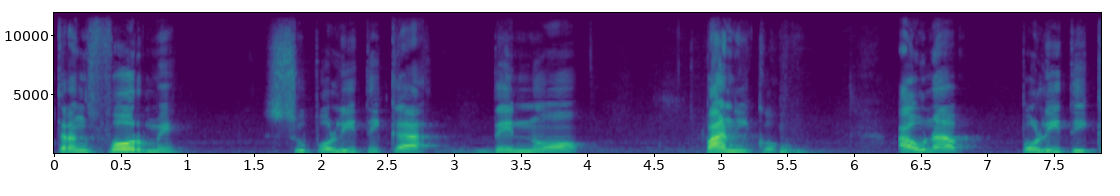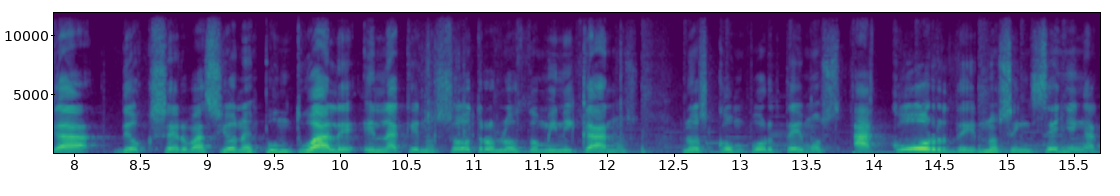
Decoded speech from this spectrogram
transforme su política de no pánico a una política de observaciones puntuales en la que nosotros los dominicanos nos comportemos acorde, nos enseñen a,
